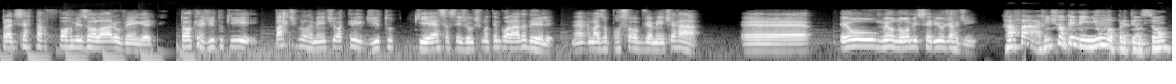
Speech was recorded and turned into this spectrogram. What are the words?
Para de certa forma isolar o Wenger. Então acredito que, particularmente, eu acredito que essa seja a última temporada dele, né? Mas eu posso obviamente errar. É... Eu, meu nome seria o Jardim. Rafa, a gente não tem nenhuma pretensão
